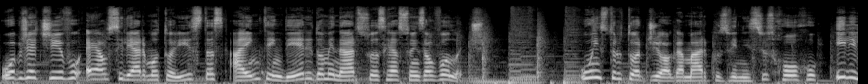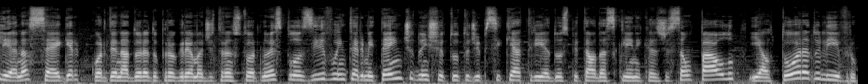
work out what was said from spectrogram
O objetivo é auxiliar motoristas a entender e dominar suas reações ao volante o instrutor de yoga Marcos Vinícius Rojo e Liliana Seger, coordenadora do programa de transtorno explosivo intermitente do Instituto de Psiquiatria do Hospital das Clínicas de São Paulo e autora do livro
